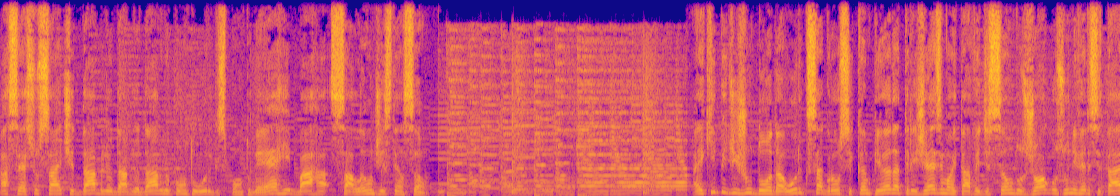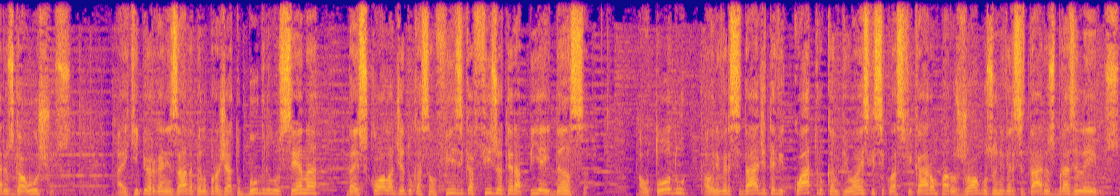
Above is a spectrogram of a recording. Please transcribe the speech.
acesse o site www.urgs.br barra Salão de Extensão. A equipe de judô da URG sagrou-se campeã da 38ª edição dos Jogos Universitários Gaúchos. A equipe organizada pelo projeto Bugre Lucena, da Escola de Educação Física, Fisioterapia e Dança. Ao todo, a universidade teve quatro campeões que se classificaram para os Jogos Universitários Brasileiros.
